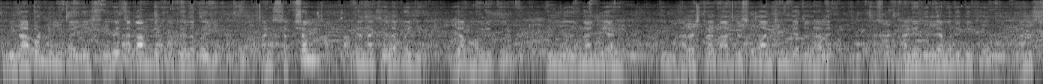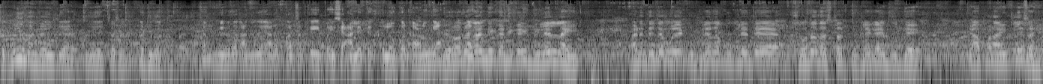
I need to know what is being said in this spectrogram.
सुविधा पण दिली पाहिजे. सेवेचं काम देखील केलं पाहिजे. आणि सक्षम त्यांना केलं पाहिजे. या भावनेतून ही योजना जी आहे ती महाराष्ट्रात आज जशी लॉन्चिंग त्याचं झालं तसं ठाणे जिल्ह्यामध्ये देखील आम्ही सगळी मंडळी जी आहे ती याच्यासाठी कटिबद्ध आहोत. विरोधक अजूनही आरोप करतात की पैसे आले ते लवकर काढून घ्या. विरोधकांनी कधी काही दिलेलं नाही. आणि त्याच्यामुळे कुठले ना कुठले ते शोधत असतात कुठले काही मुद्दे. ते आपण ऐकलेच आहे.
